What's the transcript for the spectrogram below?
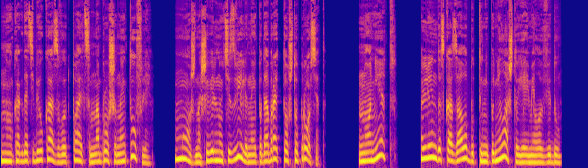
но когда тебе указывают пальцем на брошенные туфли, можно шевельнуть извилины и подобрать то, что просят. Но нет. Линда сказала, будто не поняла, что я имела в виду.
